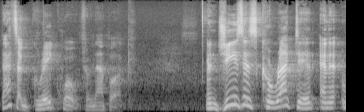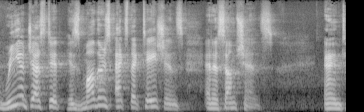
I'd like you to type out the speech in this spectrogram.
That's a great quote from that book. And Jesus corrected and readjusted his mother's expectations and assumptions. And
